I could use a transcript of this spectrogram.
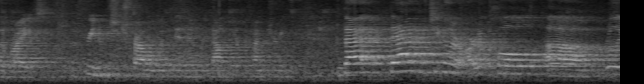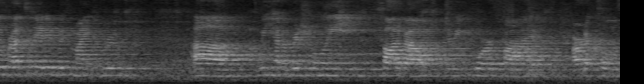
the right, freedom to travel within and without their country. That, that particular article um, really resonated with my group. Um, we had originally thought about doing four or five articles,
